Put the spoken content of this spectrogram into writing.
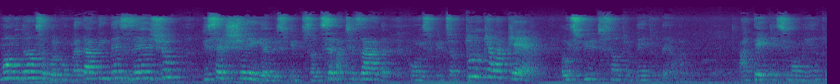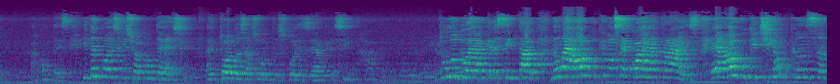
Uma mudança por completo. Ela tem desejo de ser cheia do Espírito Santo, de ser batizada com o Espírito Santo. Tudo que ela quer é o Espírito Santo dentro dela. Até que esse momento acontece. E depois que isso acontece, aí todas as outras coisas é acrescentada. Tudo é acrescentado. Não é algo que você corre atrás. É te alcança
